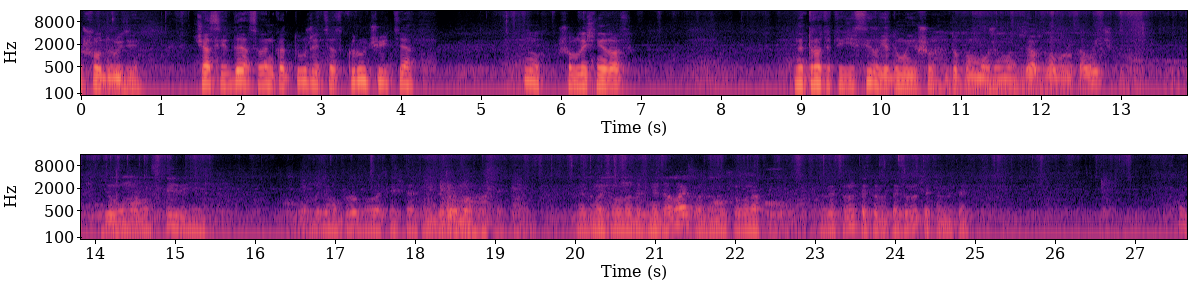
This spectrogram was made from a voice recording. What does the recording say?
Ну що, друзі, час йде, свинка тужиться, скручується. Ну, щоб лишній раз не тратити її сил, я думаю, що допоможемо. Взяв знову рукавичку, знову намастив її і будемо пробувати зараз їй допомагати. Я думаю, що воно десь недалеко, тому що вона вже круте, круте, круте, круте. Ось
